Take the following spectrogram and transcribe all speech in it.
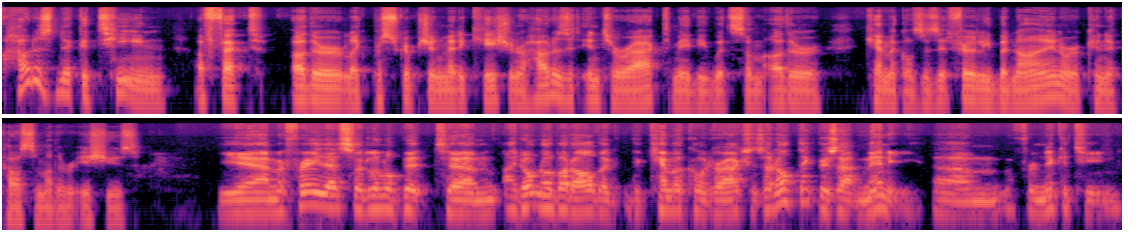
How does nicotine affect other like prescription medication, or how does it interact maybe with some other chemicals? Is it fairly benign, or can it cause some other issues? Yeah, I'm afraid that's a little bit. Um, I don't know about all the, the chemical interactions. I don't think there's that many um, for nicotine.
